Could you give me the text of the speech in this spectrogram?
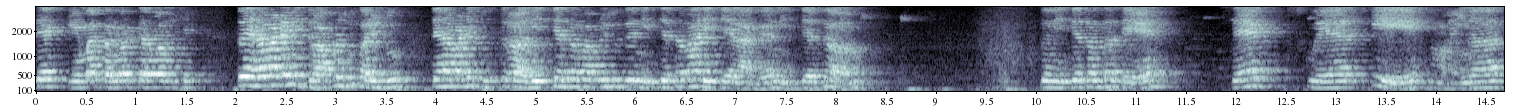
sec a માં કન્વર્ટ કરવાનું છે. તો એના માટે મિત્રો આપણે શું કરીશું? તેના માટે સૂત્ર નિત્યસમ આપણું સૂત્ર નિત્યસમ આ રીતે લાગે નિત્યસમ તો નિત્યસમ થશે sec square a minus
